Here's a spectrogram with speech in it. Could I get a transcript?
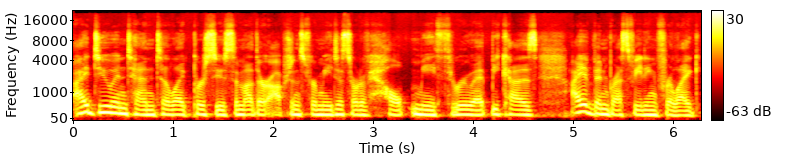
I do intend to like pursue some other options for me to sort of help me through it because I have been breastfeeding for like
